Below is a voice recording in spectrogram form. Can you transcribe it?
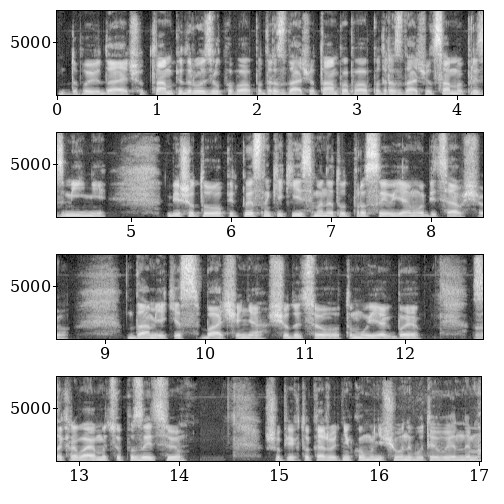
доповідають, що там підрозділ попав під роздачу, там попав під роздачу, саме при зміні. Більше того, підписник якийсь мене тут просив, я йому обіцяв, що дам якесь бачення щодо цього. Тому якби закриваємо цю позицію, щоб, як то кажуть, нікому нічого не бути винним.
